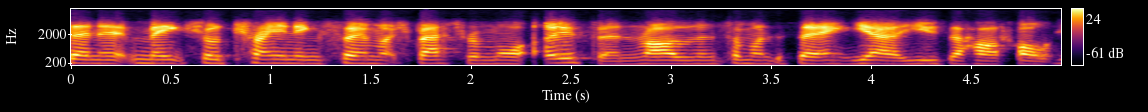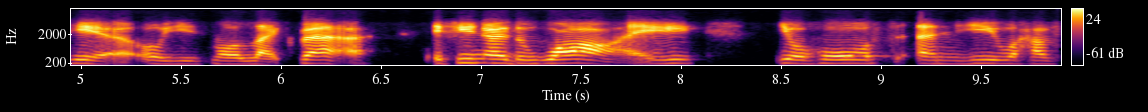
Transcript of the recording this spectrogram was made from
then it makes your training so much better and more open rather than someone just saying, yeah, use a half halt here or use more leg there. If you know the why, your horse and you will have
